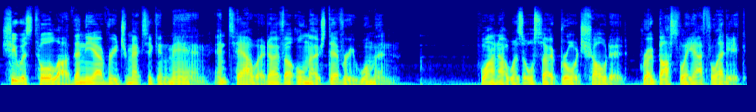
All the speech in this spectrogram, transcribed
She was taller than the average Mexican man and towered over almost every woman. Juana was also broad shouldered, robustly athletic,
